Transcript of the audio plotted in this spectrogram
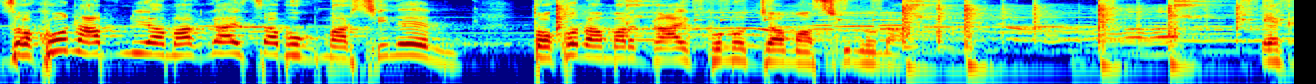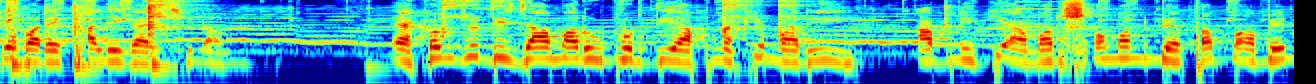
যখন আপনি আমার গায়ে চাবুক মারছিলেন, তখন আমার গায়ে কোনো জামা ছিল না। একেবারে খালি গায়ে ছিলাম। এখন যদি জামার উপর দিয়ে আপনাকে মারি, আপনি কি আমার সমান ব্যথা পাবেন?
